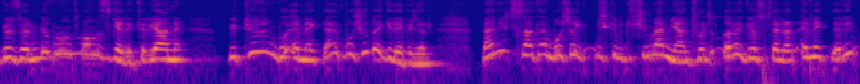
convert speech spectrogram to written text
göz önünde bulundurmamız gerekir. Yani bütün bu emekler boşa da gidebilir. Ben hiç zaten boşa gitmiş gibi düşünmem. Yani çocuklara gösterilen emeklerin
